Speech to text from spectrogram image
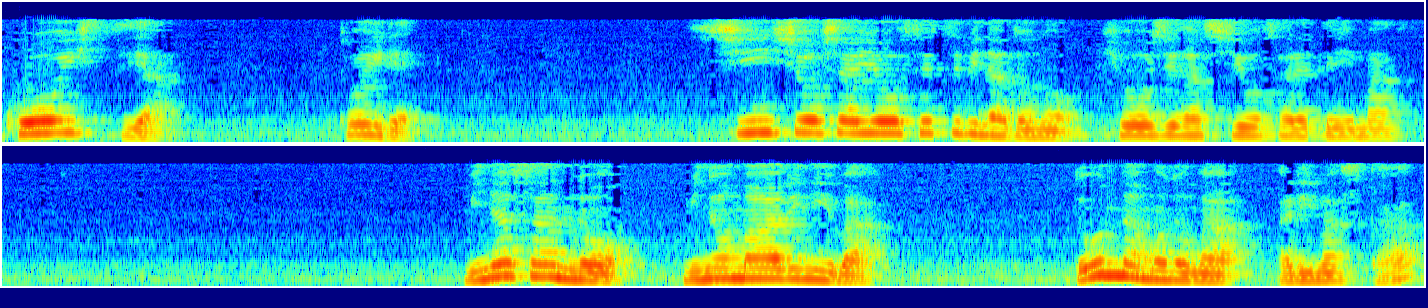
更衣室やトイレ、新商者用設備などの表示が使用されています。皆さんの身の回りにはどんなものがありますか？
